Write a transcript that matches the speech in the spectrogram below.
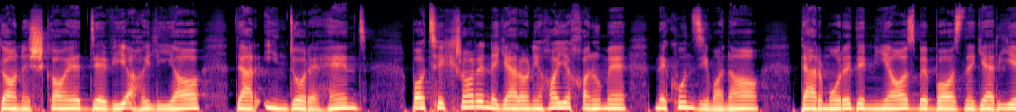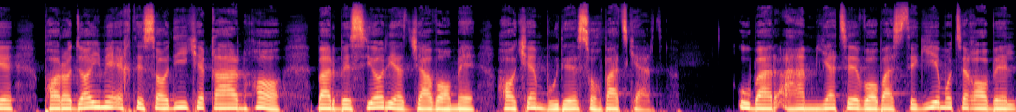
دانشگاه دوی اهیلیا در این دور هند با تکرار نگرانی های خانم نکون زیمانا در مورد نیاز به بازنگری پارادایم اقتصادی که قرنها بر بسیاری از جوامع حاکم بوده صحبت کرد. او بر اهمیت وابستگی متقابل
